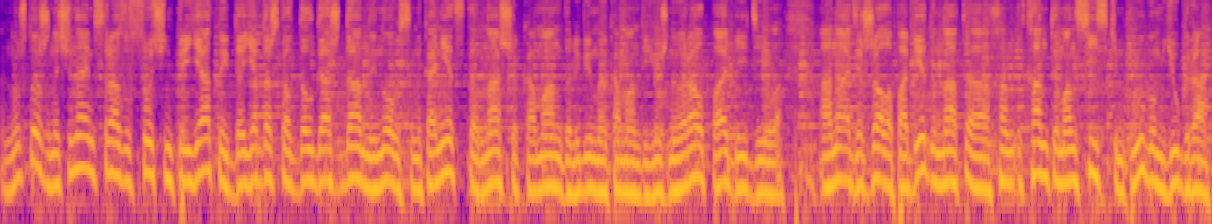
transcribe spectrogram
Ну что же, начинаем сразу с очень приятной, да я бы даже сказал долгожданной новости. Наконец-то наша команда, любимая команда Южный Урал, победила. Она одержала победу над э, хан- Ханты-Мансийским клубом Югра.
